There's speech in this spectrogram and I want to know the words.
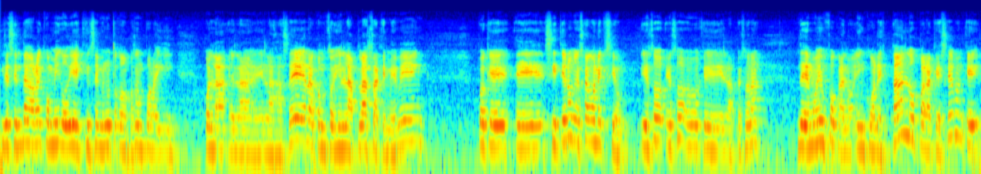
y se sientan a hablar conmigo 10, 15 minutos cuando pasan por ahí, en, la- en las aceras, cuando estoy en la plaza que me ven. Porque eh, si tienen esa conexión, y eso, eso es lo que las personas debemos enfocarnos en conectarnos para que sepan que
